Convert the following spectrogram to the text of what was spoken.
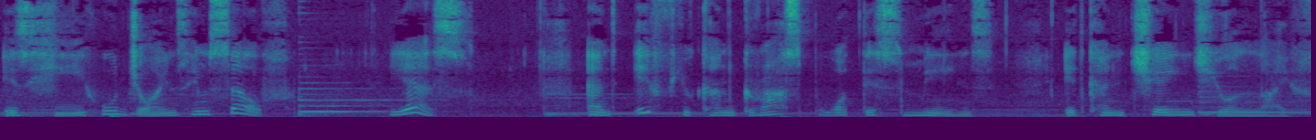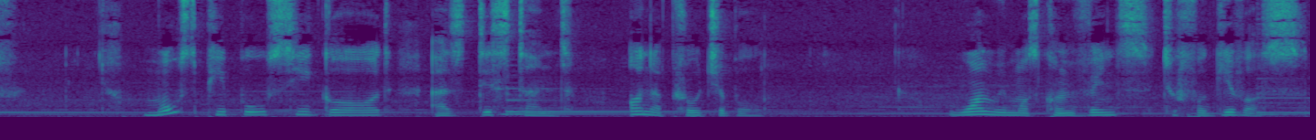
is he who joins himself. Yes. And if you can grasp what this means, it can change your life. Most people see God as distant, unapproachable, one we must convince to forgive us.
